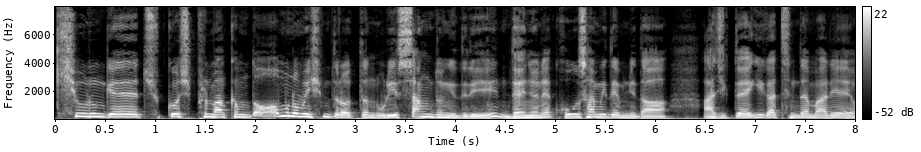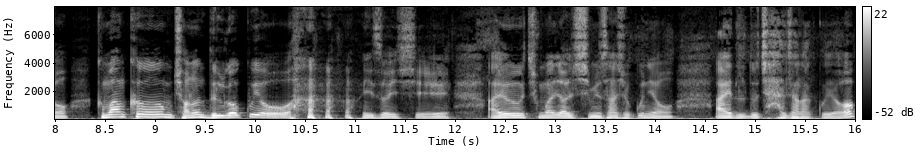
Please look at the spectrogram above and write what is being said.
키우는 게 죽고 싶을 만큼 너무너무 힘들었던 우리 쌍둥이들이 내년에 고3이 됩니다. 아직도 애기 같은데 말이에요. 그만큼 저는 늙었고요. 이소희 씨. 아유, 정말 열심히 사셨군요. 아이들도 잘 자랐고요.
